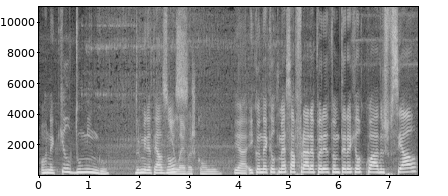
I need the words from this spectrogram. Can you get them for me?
ou naquele domingo dormir até às e 11. levas com o. Yeah, E quando é que ele começa a furar a parede para meter aquele quadro especial?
